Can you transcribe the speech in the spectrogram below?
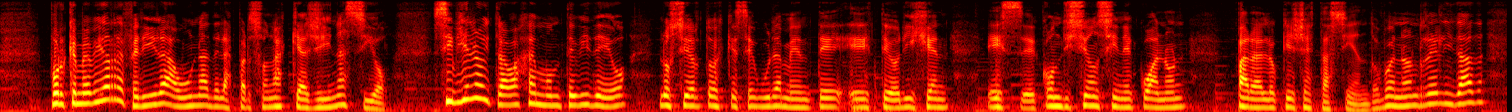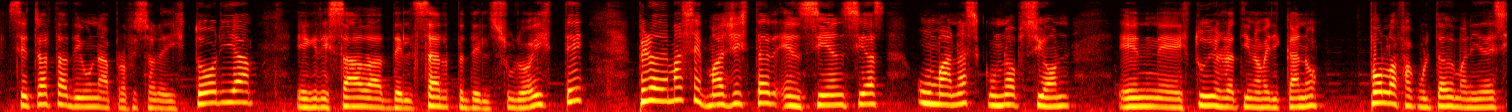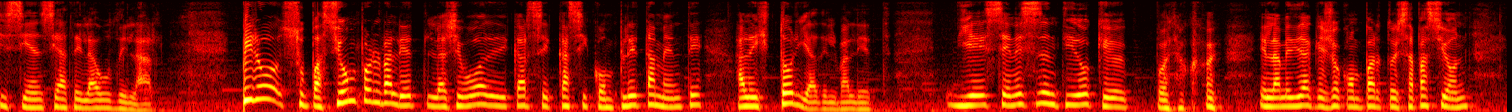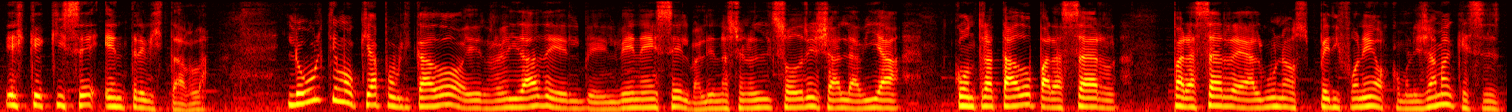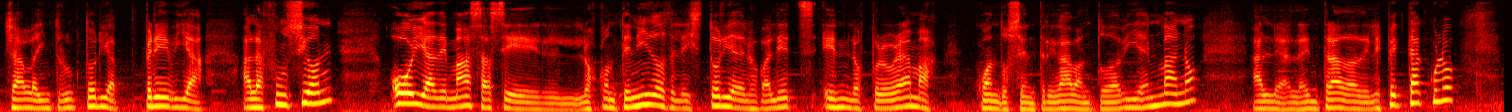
porque me voy a referir a una de las personas que allí nació. Si bien hoy trabaja en Montevideo, lo cierto es que seguramente este origen es eh, condición sine qua non para lo que ella está haciendo. Bueno, en realidad se trata de una profesora de historia, egresada del CERP del suroeste, pero además es magíster en ciencias humanas, una opción en eh, estudios latinoamericanos por la Facultad de Humanidades y Ciencias de la UDELAR. Pero su pasión por el ballet la llevó a dedicarse casi completamente a la historia del ballet. Y es en ese sentido que, bueno, en la medida que yo comparto esa pasión, es que quise entrevistarla. Lo último que ha publicado, en realidad, el, el, BNS, el Ballet Nacional del Sodre, ya la había contratado para hacer, para hacer eh, algunos perifoneos, como le llaman, que es charla introductoria previa a la función. Hoy además hace los contenidos de la historia de los ballets en los programas cuando se entregaban todavía en mano a la, entrada del espectáculo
